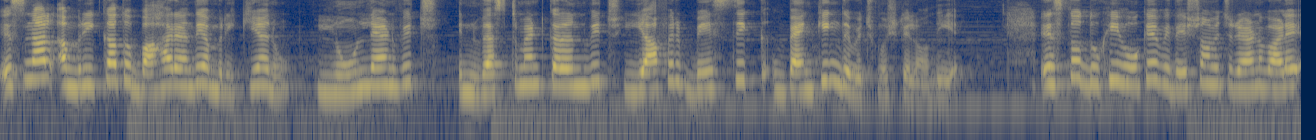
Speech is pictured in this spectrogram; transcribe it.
ਇਸ ਨਾਲ ਅਮਰੀਕਾ ਤੋਂ ਬਾਹਰ ਰਹਿੰਦੇ ਅਮਰੀਕੀਆਂ ਨੂੰ ਲੋਨ ਲੈਣ ਵਿੱਚ ਇਨਵੈਸਟਮੈਂਟ ਕਰਨ ਵਿੱਚ ਜਾਂ ਫਿਰ ਬੇਸਿਕ ਬੈਂਕਿੰਗ ਦੇ ਵਿੱਚ ਮੁਸ਼ਕਿਲ ਆਉਂਦੀ ਹੈ। ਇਸ ਤੋਂ ਦੁਖੀ ਹੋ ਕੇ ਵਿਦੇਸ਼ਾਂ ਵਿੱਚ ਰਹਿਣ ਵਾਲੇ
